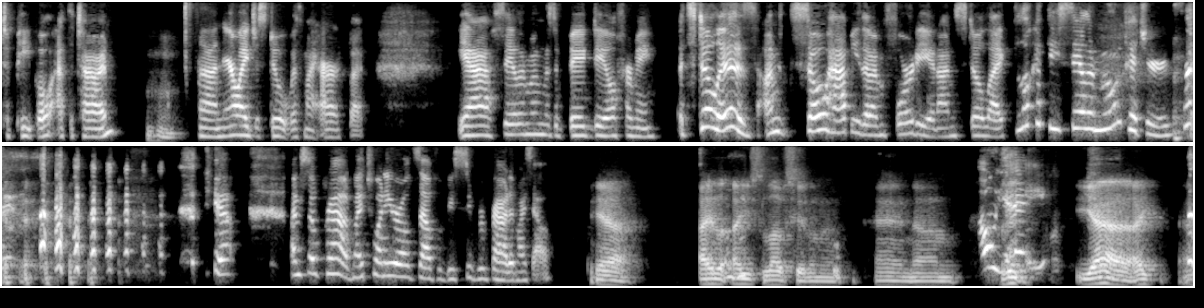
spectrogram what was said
to people at the time. hmm Uh, now I just do it with my art, but yeah, Sailor Moon was a big deal for me. It still is. I'm so happy that I'm 40 and I'm still like, look at these Sailor Moon pictures. yeah, I'm so proud. My 20 year old self would be super proud of myself. yeah. I, I Mhm. used to love Sailor Moon. And um, Oh, Was it- yay. yeah, I, I,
